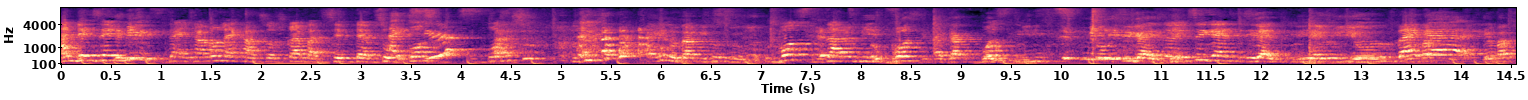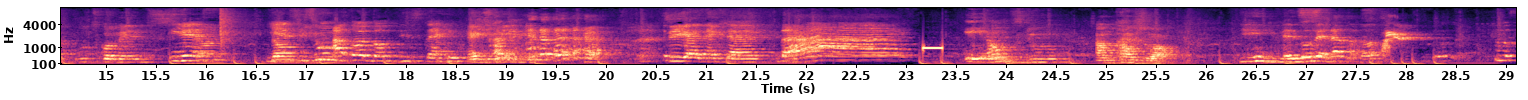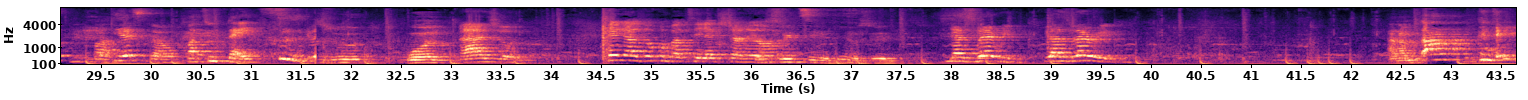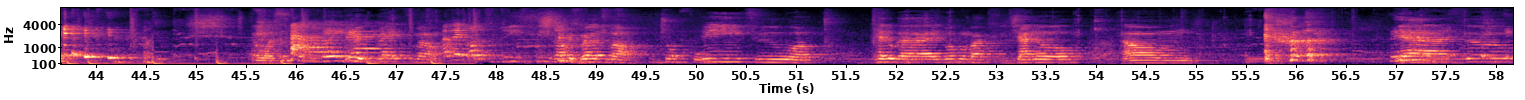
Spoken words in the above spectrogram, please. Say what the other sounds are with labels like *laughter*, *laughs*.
And there's a myth that you cannot like and subscribe at the same time. So Are you bust, serious? bust, *laughs* I know that means too. bust that myth. Boss, I got boss Bust me. So see you guys. So you see guys in See you guys in the next video. Bye, guys. Remember to put comments. Yes. down- Yes, down it's who I thought of this time. Exactly. *laughs* See you guys next time. Bye. Hey, I'm to do. I'm casual. Yes. So that's. Yes, now. But too tight. Two, one. Action. Hey guys, welcome back to Lex channel. I'm sweating. You know, sweat. Yes, very. Yes, very. I'm. Ah! I was. Hey, Give me a bright smile. I mean, all to do is please Give me a bright smile. jump for. Three, two, one. Hello guys, welcome back to the channel. Um, *coughs* yeah, *laughs* so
